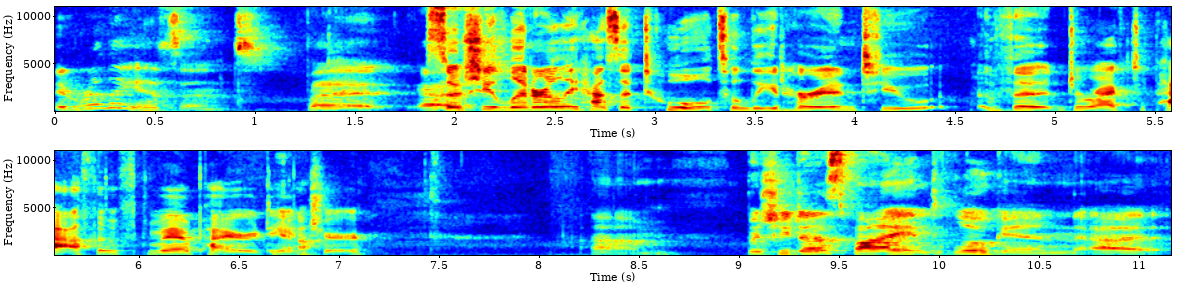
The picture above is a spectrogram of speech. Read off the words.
It really isn't. But uh, so she literally has a tool to lead her into the direct path of vampire danger. Um, but she does find Logan. Uh,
